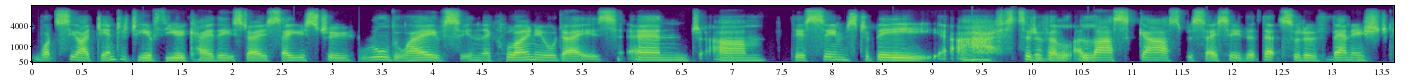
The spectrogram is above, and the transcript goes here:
what's the identity of the UK these days? They used to rule the waves in their colonial days. And um, there seems to be uh, sort of a, a, last gasp as they see that that sort of vanished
